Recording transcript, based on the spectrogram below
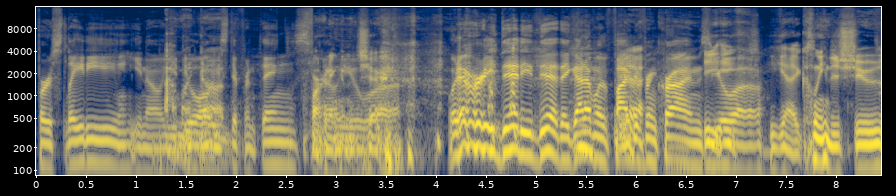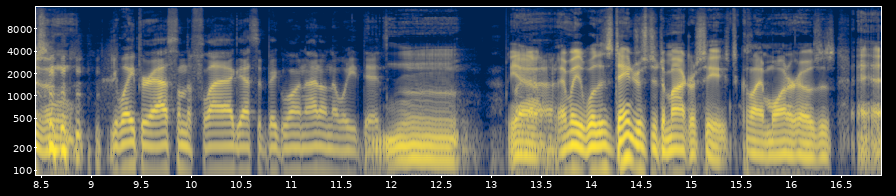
first lady you know you Oh do all these different things you Farting know, in the chair. uh, whatever he did he did they got him with five Yeah. different crimes he, you he- uh yeah, he cleaned his shoes and you wipe your ass on the flag that's a big one i don't know what he did yeah. uh, I mean, well, it's dangerous to democracy to climb water hoses. Uh,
